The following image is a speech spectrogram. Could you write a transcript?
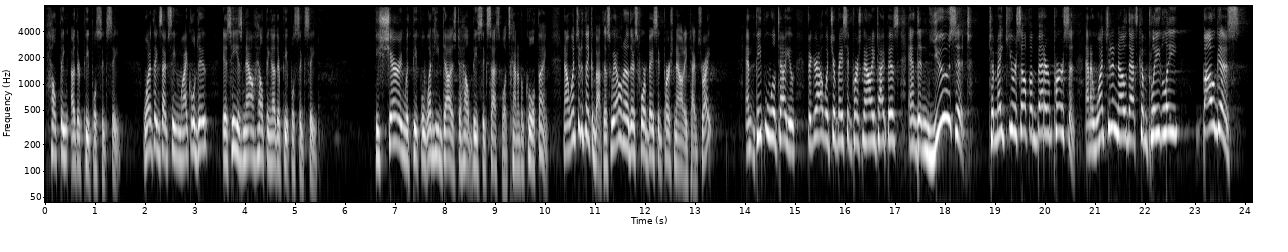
helping other people succeed. One of the things I've seen Michael do is he is now helping other people succeed. He's sharing with people what he does to help be successful. It's kind of a cool thing. Now, I want you to think about this. We all know there's four basic personality types, right? And people will tell you, figure out what your basic personality type is and then use it to make yourself a better person. And I want you to know that's completely bogus.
